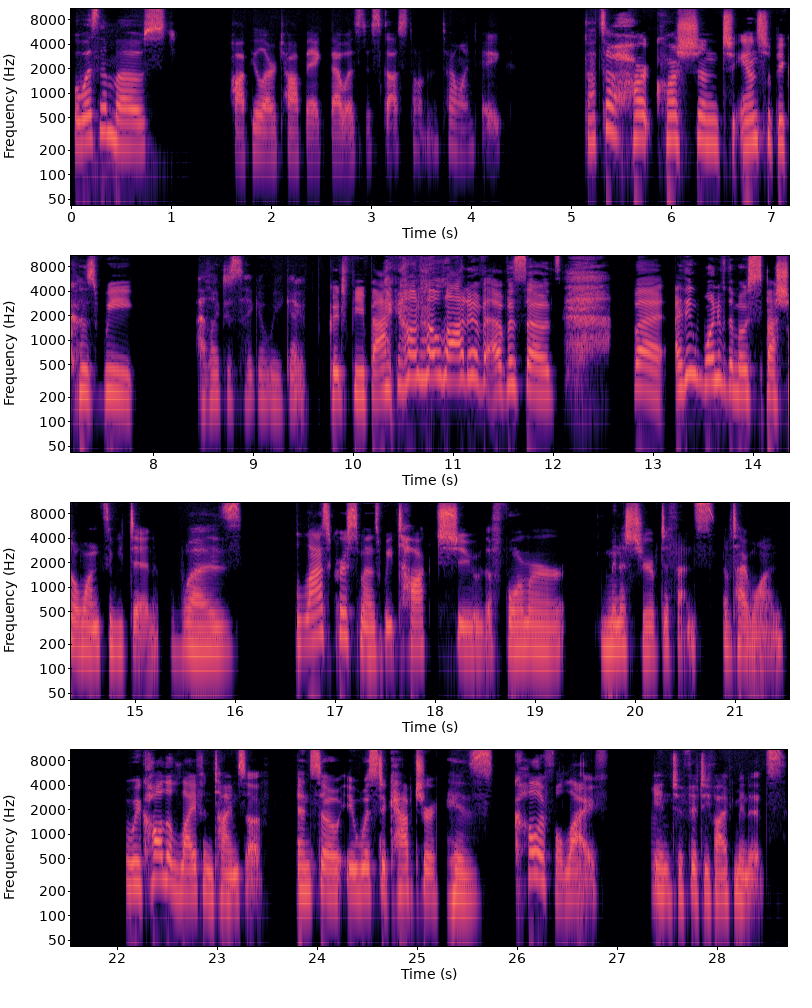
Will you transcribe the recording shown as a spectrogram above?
What was the most popular topic that was discussed on the Taiwan Take? That's a hard question to answer because we, I like to say we get good feedback on a lot of episodes. But I think one of the most special ones we did was last Christmas, we talked to the former Minister of Defense of Taiwan. We called it Life and Times of. And so it was to capture his colorful life mm. into 55 minutes.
